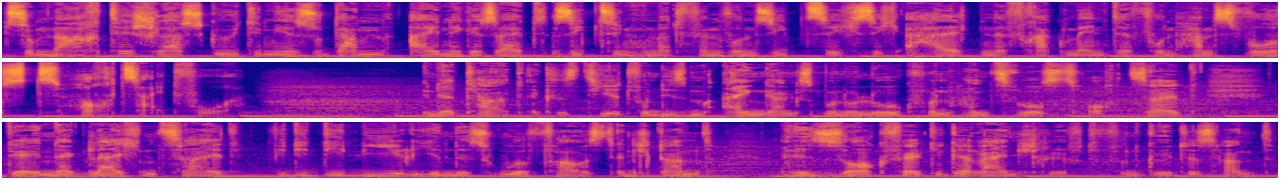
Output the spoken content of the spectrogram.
Zum Nachtisch las Goethe mir sodann einige seit 1775 sich erhaltene Fragmente von Hans Wursts Hochzeit vor. In der Tat existiert von diesem Eingangsmonolog von Hans Wursts Hochzeit, der in der gleichen Zeit wie die Delirien des Urfaust entstand, eine sorgfältige Reinschrift von Goethes Hand.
